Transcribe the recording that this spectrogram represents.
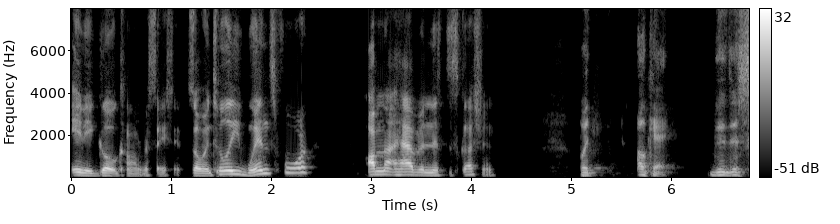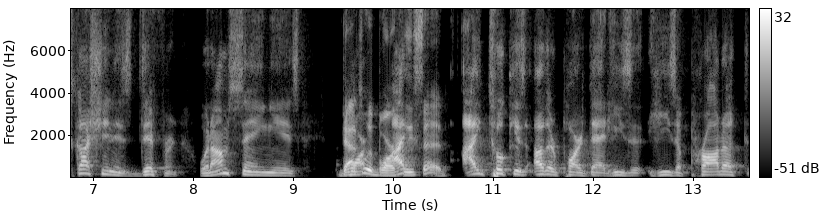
any GOAT conversation. So until he wins four, I'm not having this discussion. But okay, the discussion is different. What I'm saying is That's Bar- what Barkley I- said. I took his other part that he's a, he's a product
